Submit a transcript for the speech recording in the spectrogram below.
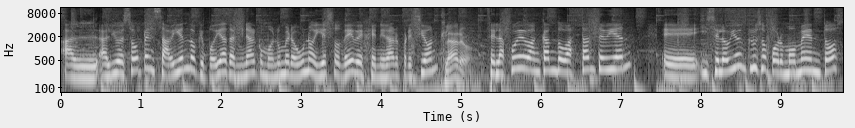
al, al US Open sabiendo que podía terminar como número uno y eso debe generar presión, Claro. se la fue bancando bastante bien. Eh, y se lo vio incluso por momentos,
